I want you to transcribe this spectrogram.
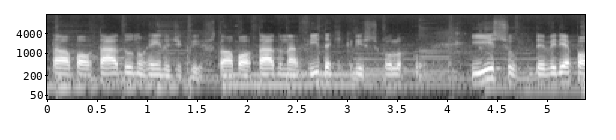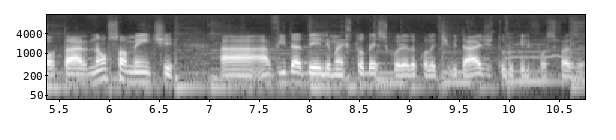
estava pautado no reino de Cristo, estava pautado na vida que Cristo colocou. E isso deveria pautar não somente a, a vida dele, mas toda a escolha da coletividade, tudo que ele fosse fazer.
